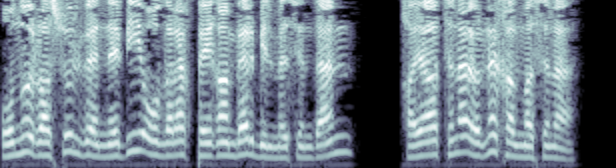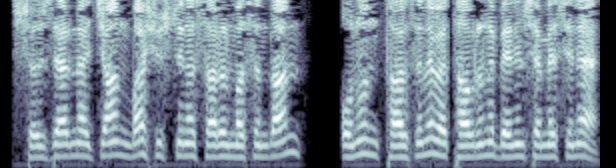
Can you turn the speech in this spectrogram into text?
onu Resul ve Nebi olarak peygamber bilmesinden, hayatına örnek almasına, sözlerine can baş üstüne sarılmasından, onun tarzını ve tavrını benimsemesine,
